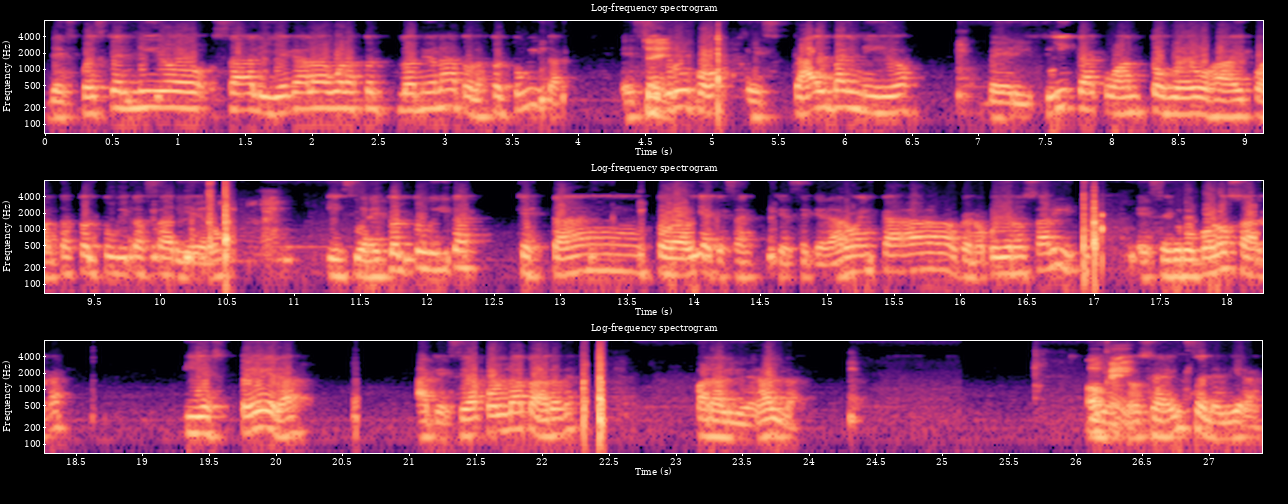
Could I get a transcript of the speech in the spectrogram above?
Después que el nido sale y llega al agua los neonatos, las tortuguitas, ese grupo escalva el nido, verifica cuántos huevos hay, cuántas tortuguitas salieron, y si hay tortuguitas que están todavía, que se, que se quedaron encajadas o que no pudieron salir, ese grupo lo saca y espera a que sea por la tarde para liberarla. Ok. entonces ahí se le dieran.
